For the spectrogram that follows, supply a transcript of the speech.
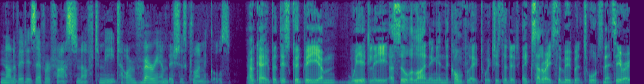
None of it is ever fast enough to meet our very ambitious climate goals. Okay, but this could be um, weirdly a silver lining in the conflict, which is that it accelerates the movement towards net zero.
